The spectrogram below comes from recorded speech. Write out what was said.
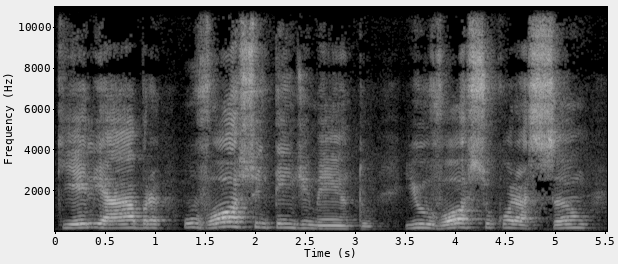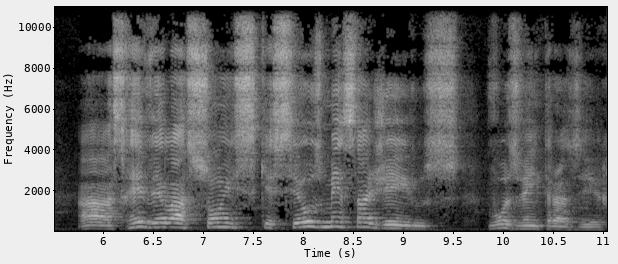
Que Ele abra o vosso entendimento e o vosso coração às revelações que seus mensageiros vos vêm trazer.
